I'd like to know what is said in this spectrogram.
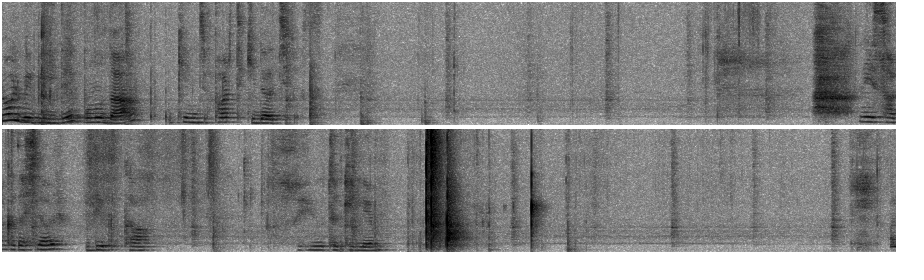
hı. Yol bebeğiydi. Bunu da ikinci part 2'de açacağız. Neyse arkadaşlar. Dakika. Suyu dökelim. Ay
